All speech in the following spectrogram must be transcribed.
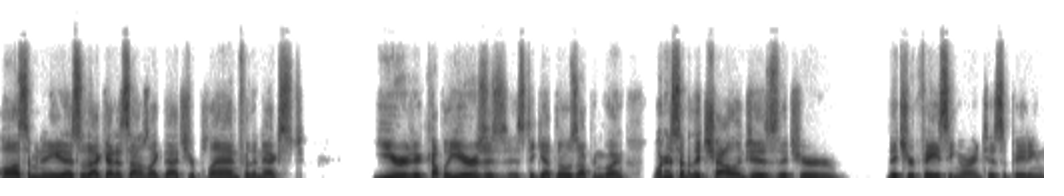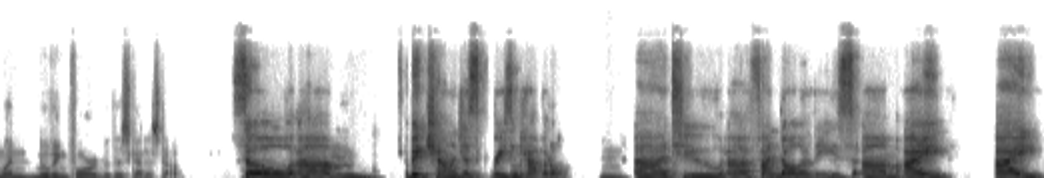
Awesome, Anita. So that kind of sounds like that's your plan for the next year to a couple of years is is to get those up and going. What are some of the challenges that you're that you're facing or anticipating when moving forward with this kind of stuff? So um, a big challenge is raising capital hmm. uh, to uh, fund all of these. Um, I I,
